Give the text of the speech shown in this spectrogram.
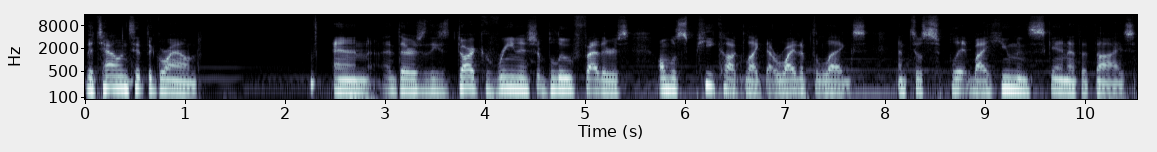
the talons hit the ground, and there's these dark greenish blue feathers, almost peacock-like, that ride up the legs until split by human skin at the thighs,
